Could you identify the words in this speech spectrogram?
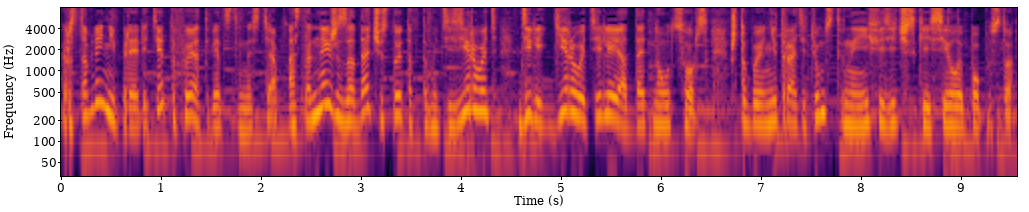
расставлении приоритетов и ответственности. Остальные же задачи стоит автоматизировать, делегировать или отдать на аутсорс, чтобы не тратить умственные и физические силы попусту.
